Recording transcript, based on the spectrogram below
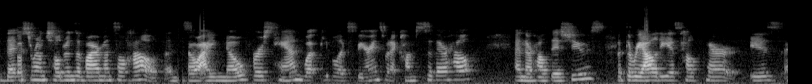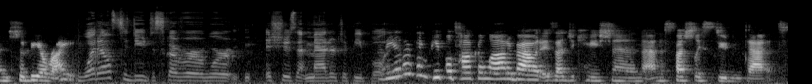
that's around children's environmental health. And so I know firsthand what people experience when it comes to their health and their health issues. But the reality is, healthcare is and should be a right. What else did you discover were issues that matter to people? The other thing people talk a lot about is education and especially student debt.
